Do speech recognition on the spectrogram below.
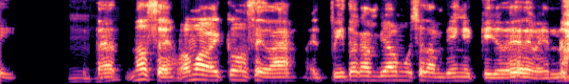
Está- no sé, vamos a ver cómo se da. El pito ha cambiado mucho también, el que yo deje de verlo.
